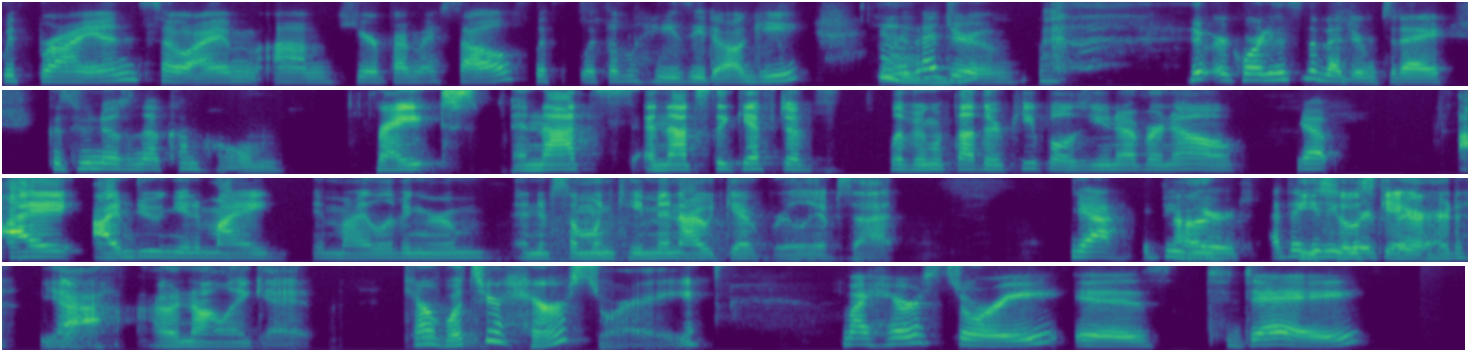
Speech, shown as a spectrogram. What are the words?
with Brian, so I'm um, here by myself with with little hazy doggy in the Hmm. bedroom. Recording this in the bedroom today because who knows when they'll come home. Right. And that's and that's the gift of living with other people. You never know. Yep. I I'm doing it in my in my living room. And if someone came in, I would get really upset. Yeah, it'd be I weird. I think Be it'd be so scared. Yeah, I would not like it. Cara, Mhm. what's your hair story? My hair story is today.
